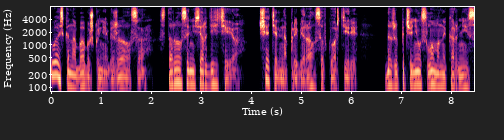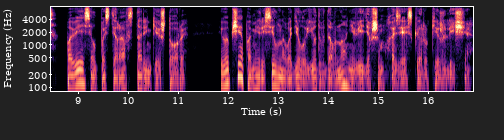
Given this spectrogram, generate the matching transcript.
Васька на бабушку не обижался, старался не сердить ее, тщательно прибирался в квартире, даже починил сломанный карниз, повесил, постирав старенькие шторы. И вообще по мере сил наводил уют в давно не видевшем хозяйской руки жилище.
